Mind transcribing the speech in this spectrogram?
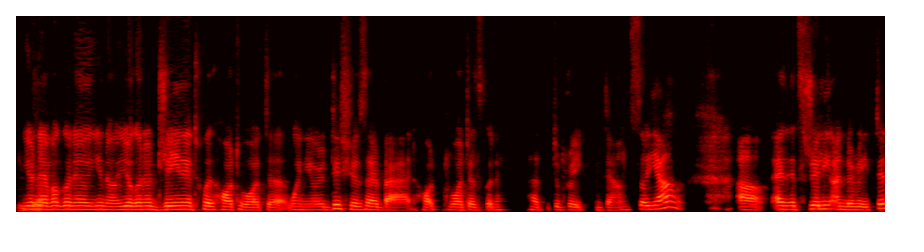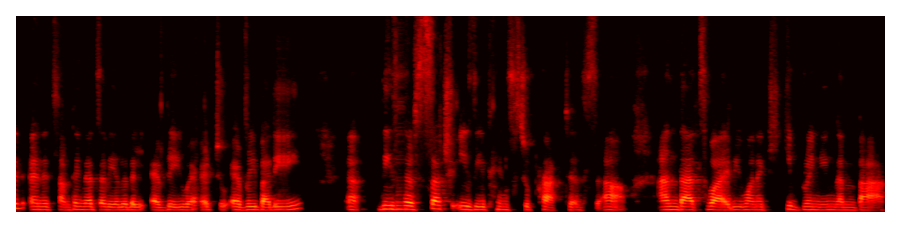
you're yeah. never going to you know you're going to drain it with hot water. When your dishes are bad hot water is going to help to break it down. So yeah uh, and it's really underrated and it's something that's available everywhere to everybody uh, these are such easy things to practice uh, and that's why we want to keep bringing them back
